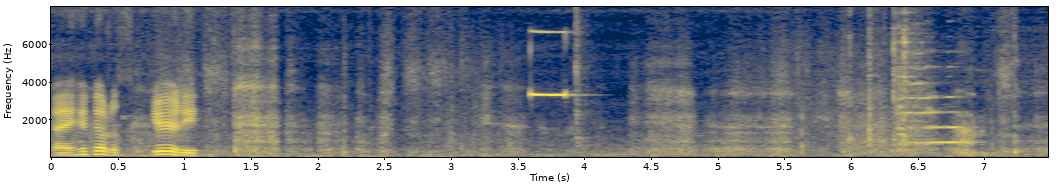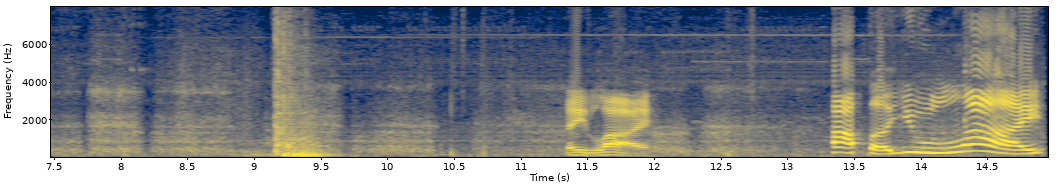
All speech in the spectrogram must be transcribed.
Okay, here go to security. They lie. Papa, you lie!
